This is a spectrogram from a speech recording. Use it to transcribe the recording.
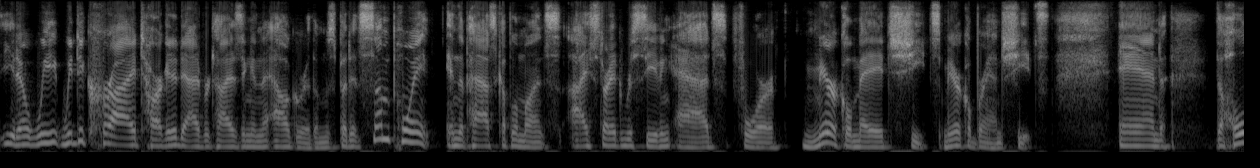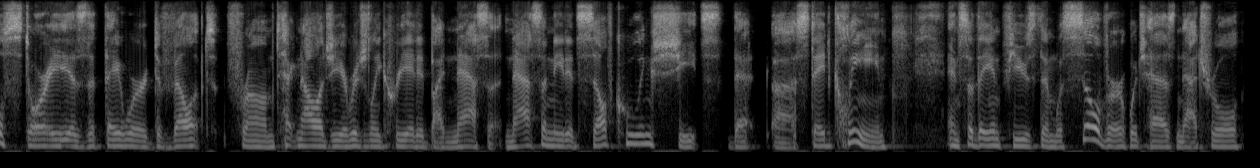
you know, we we decry targeted advertising and the algorithms, but at some point in the past couple of months, I started receiving ads for Miracle Made sheets, Miracle brand sheets. And the whole story is that they were developed from technology originally created by NASA. NASA needed self cooling sheets that uh, stayed clean. And so they infused them with silver, which has natural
